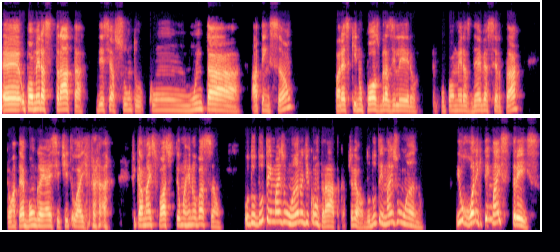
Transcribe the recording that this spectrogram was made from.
é, o Palmeiras trata desse assunto com muita atenção. Parece que no pós-brasileiro o Palmeiras deve acertar. Então, até é bom ganhar esse título aí para ficar mais fácil ter uma renovação. O Dudu tem mais um ano de contrato, cara. Você vê, ó, o Dudu tem mais um ano. E o Rony que tem mais três.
